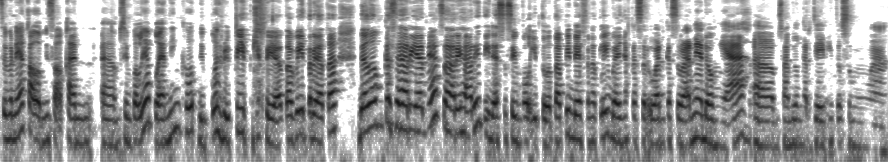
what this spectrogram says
sebenarnya kalau misalkan um, simpelnya planning code deploy repeat gitu ya. Tapi ternyata dalam kesehariannya sehari-hari tidak sesimpel itu. Tapi definitely banyak keseruan-keseruannya dong ya um, sambil ngerjain itu semua.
